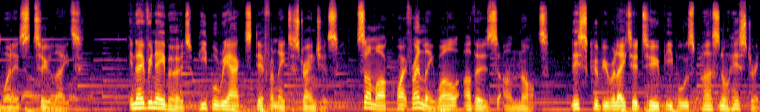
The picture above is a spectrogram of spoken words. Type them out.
when it's too late. In every neighborhood, people react differently to strangers. Some are quite friendly, while others are not. This could be related to people's personal history,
